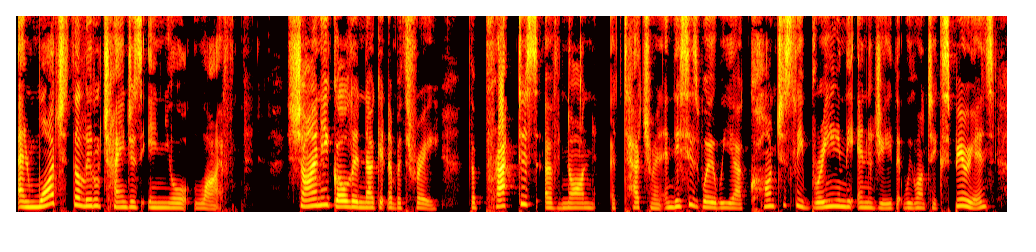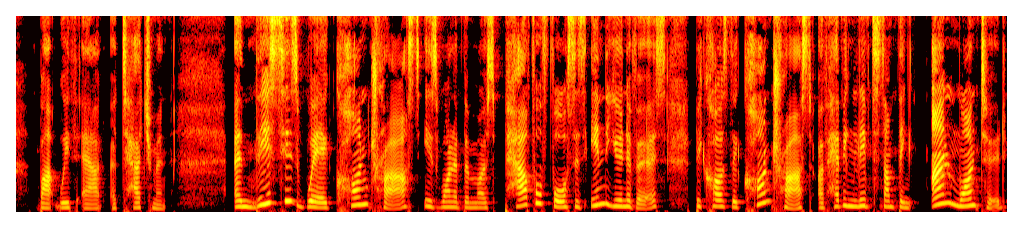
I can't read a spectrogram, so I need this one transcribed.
and watch the little changes in your life. Shiny golden nugget number three the practice of non attachment. And this is where we are consciously bringing the energy that we want to experience, but without attachment. And this is where contrast is one of the most powerful forces in the universe because the contrast of having lived something unwanted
